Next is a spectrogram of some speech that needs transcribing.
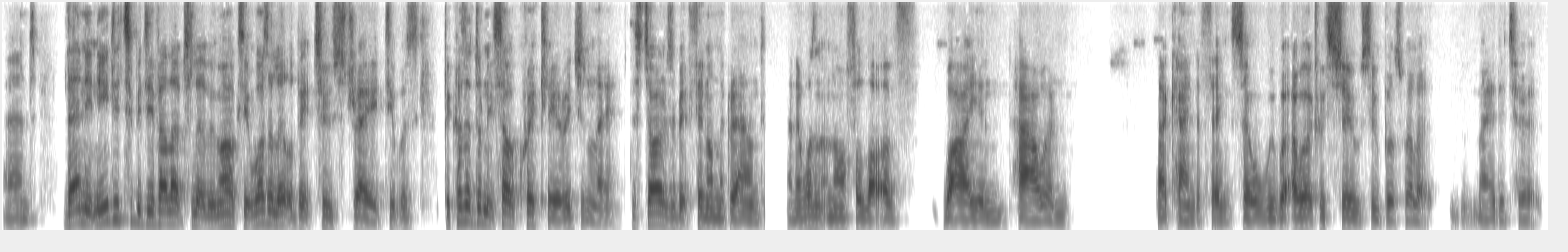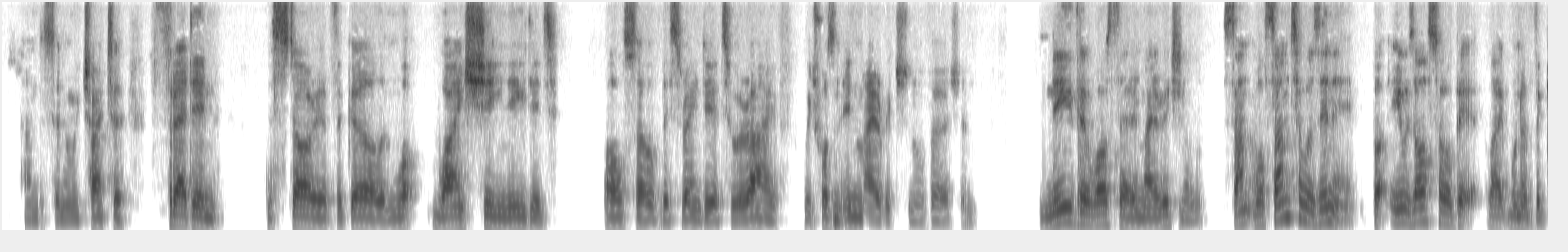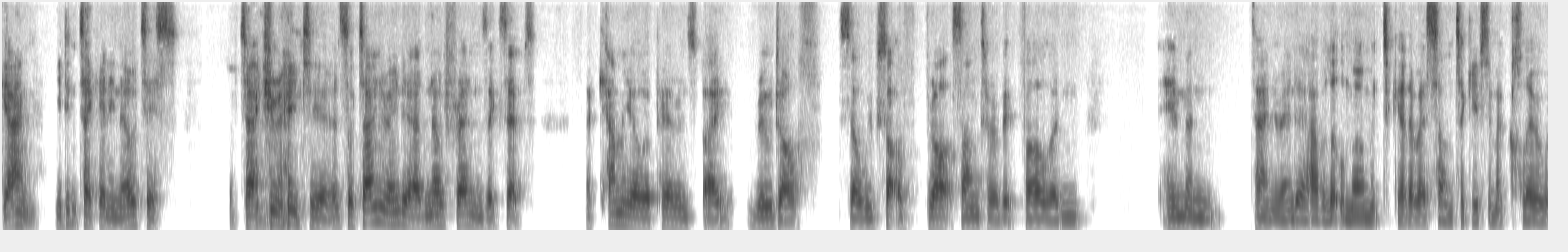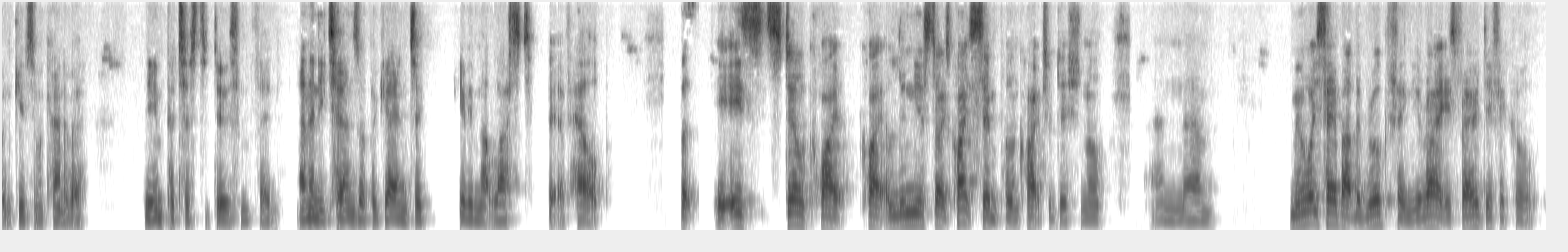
And then it needed to be developed a little bit more because it was a little bit too straight. It was because I'd done it so quickly originally, the story was a bit thin on the ground and there wasn't an awful lot of why and how and that kind of thing. So we were, I worked with Sue, Sue Buswell, at my editor at Andersen, and we tried to thread in the story of the girl and what why she needed also this reindeer to arrive, which wasn't in my original version. Neither was there in my original. Santa, well, Santa was in it, but he was also a bit like one of the gang. He didn't take any notice of Tiny Reindeer. So Tiny Reindeer had no friends except a cameo appearance by Rudolph. So we've sort of brought Santa a bit forward, and him and Tiny Reindeer have a little moment together where Santa gives him a clue and gives him a kind of a the impetus to do something, and then he turns up again to give him that last bit of help but it is still quite quite a linear story. It's quite simple and quite traditional. And um, I mean, what you say about the rug thing, you're right. It's very difficult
